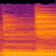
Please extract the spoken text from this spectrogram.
you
